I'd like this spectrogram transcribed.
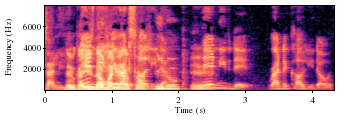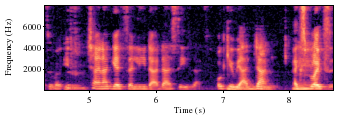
Charlie. Then we can they use that need money the radical ourselves. leader. You know. Yeah. They need the radical leader, or whatever. If China gets a leader that says that, okay, we are done Mm. exploiting.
